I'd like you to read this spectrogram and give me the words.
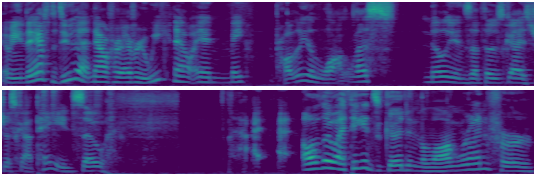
I mean they have to do that now for every week now and make probably a lot less millions that those guys just got paid. So although I think it's good in the long run for,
